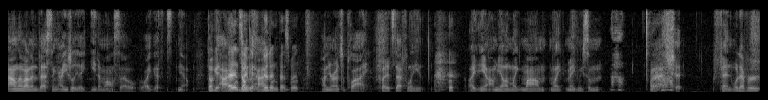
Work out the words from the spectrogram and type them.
I don't know about investing. I usually like eat them all. So like, it's, you know, don't get high. I didn't don't it was get a high good investment. on your own supply, but it's definitely like you know I'm yelling like mom, like make me some Ah, shit, Finn, whatever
